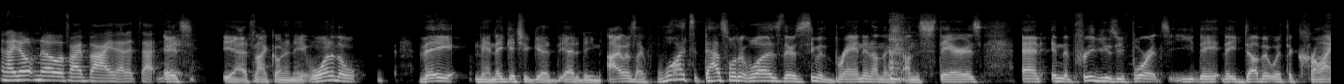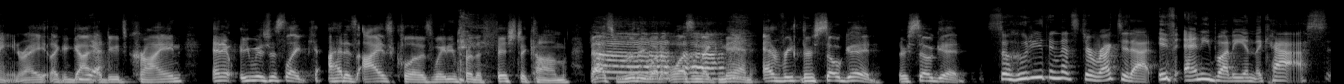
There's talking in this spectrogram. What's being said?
And I don't know if I buy that it's at Nate. It's yeah, it's not going to Nate. One of the they man, they get you good the editing. I was like, what? That's what it was. There's a scene with Brandon on the on the stairs, and in the previews before it's they they dub it with the crying, right? Like a guy, Yeah. a dude's crying, and it, he was just like, I had his eyes closed, waiting for the fish to come. That's really what it was. And like, man, every they're so good. They're so good. So who do you think that's directed at? If anybody in the cast,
